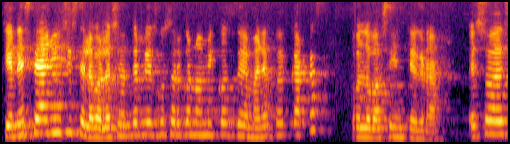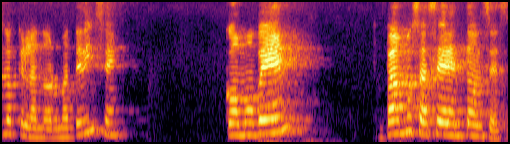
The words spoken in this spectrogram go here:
si en este año hiciste la evaluación de riesgos ergonómicos de manejo de cargas, pues lo vas a integrar. Eso es lo que la norma te dice. Como ven, Vamos a hacer entonces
